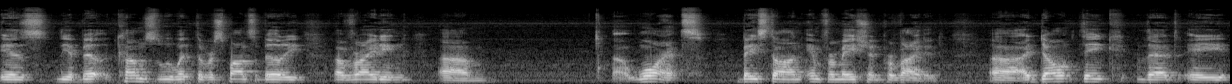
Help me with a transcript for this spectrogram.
is the abil- comes with the responsibility of writing um, uh, warrants based on information provided. Uh, I don't think that a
